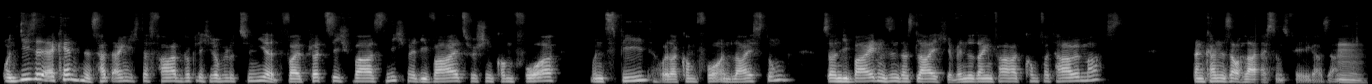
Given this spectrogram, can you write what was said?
Und diese Erkenntnis hat eigentlich das Fahrrad wirklich revolutioniert, weil plötzlich war es nicht mehr die Wahl zwischen Komfort und Speed oder Komfort und Leistung, sondern die beiden sind das gleiche. Wenn du dein Fahrrad komfortabel machst, dann kann es auch leistungsfähiger sein. Mhm.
